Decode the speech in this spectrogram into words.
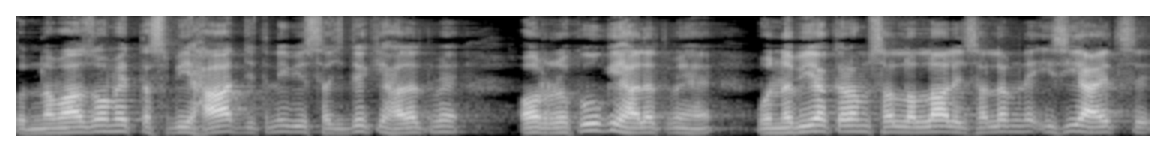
تو نمازوں میں تصبیحات جتنی بھی سجدے کی حالت میں اور رقوع کی حالت میں ہیں، وہ نبی اکرم صلی اللہ علیہ وسلم نے اسی آیت سے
